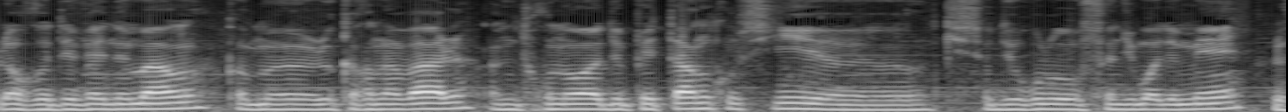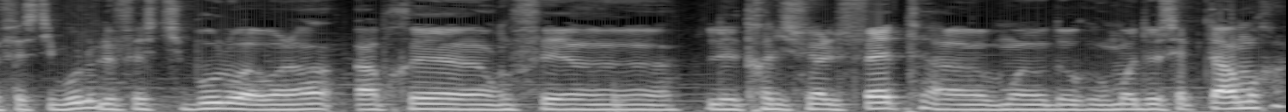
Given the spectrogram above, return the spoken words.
lors d'événements comme le carnaval, un tournoi de pétanque aussi euh, qui se déroule au fin du mois de mai. Le festival Le festival, ouais, voilà. Après, euh, on fait euh, les traditionnelles fêtes au mois, de, au, mois de, septembre.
